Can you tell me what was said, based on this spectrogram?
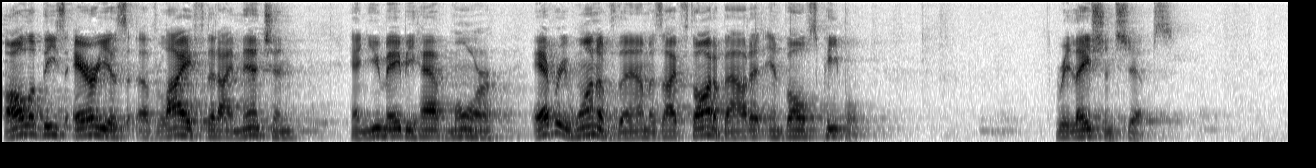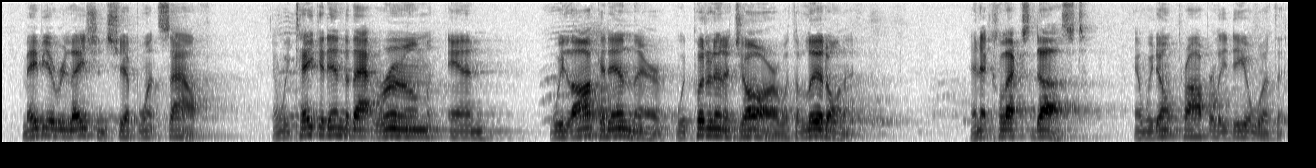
All of these areas of life that I mentioned, and you maybe have more, every one of them, as I've thought about it, involves people, relationships. Maybe a relationship went south, and we take it into that room and we lock it in there. We put it in a jar with a lid on it, and it collects dust, and we don't properly deal with it.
